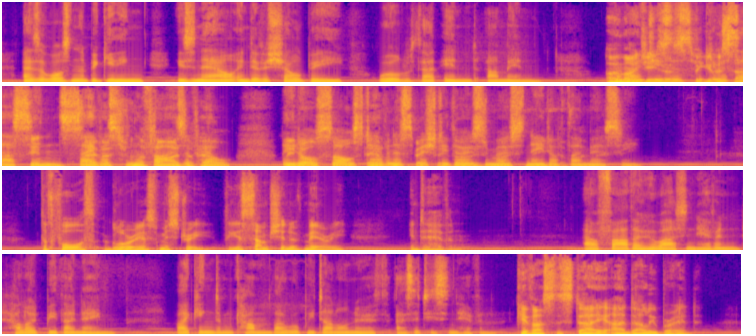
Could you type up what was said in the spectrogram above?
As it was in the beginning, is now, and ever shall be, world without end. Amen. O my Jesus, forgive us our sins, save us from the fires of hell. Lead all souls to heaven, especially those who most need of thy mercy. The fourth glorious mystery, the Assumption of Mary into heaven. Our Father who art in heaven, hallowed be thy name. Thy kingdom come, thy will be done on earth as it is in heaven. Give us this day our daily bread,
